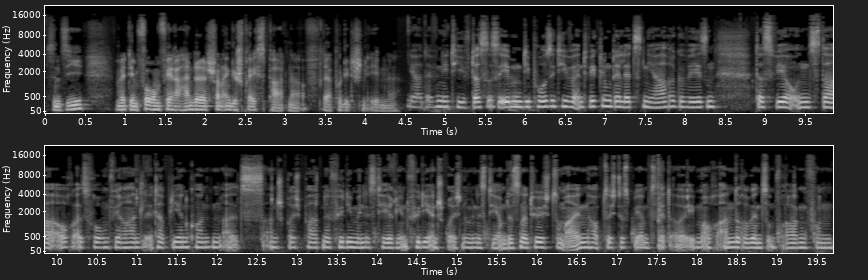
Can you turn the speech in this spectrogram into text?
sind Sie mit dem Forum Fairer Handel schon ein Gesprächspartner auf der politischen Ebene. Ja, definitiv. Das ist eben die positive Entwicklung der letzten Jahre gewesen, dass wir uns da auch als Forum Fairer Handel etablieren konnten, als Ansprechpartner für die Ministerien, für die entsprechenden Ministerien. Das ist natürlich zum einen hauptsächlich das BMZ, aber eben auch andere, wenn es um Fragen von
